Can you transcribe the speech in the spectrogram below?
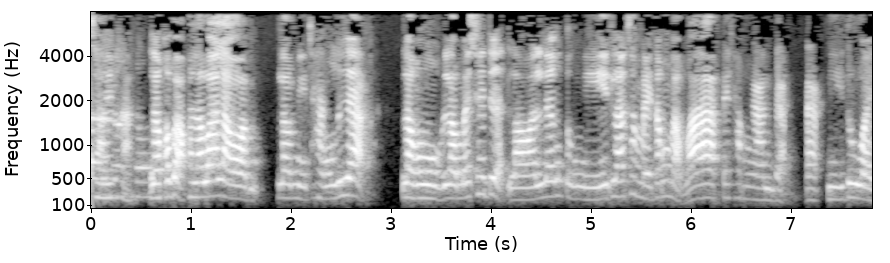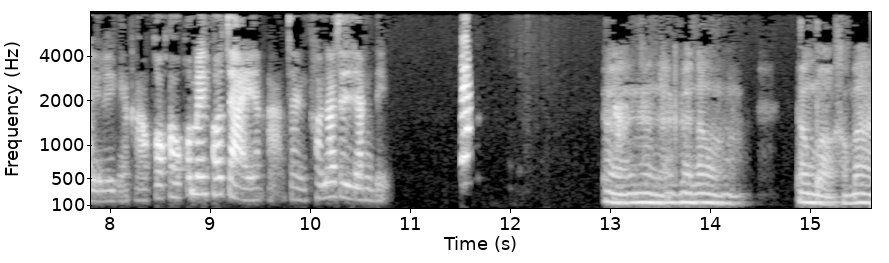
ใช่ค่ะ เราก็บอกเขาแล้วว่าเราเรามีทางเลือก เราเราไม่ใช่เดือดร้อนเรื่องตรงนี้ แล้วทำไมต้องแบบว่าไปทำงานแบบแบบนี้ด้วยอะไรเงี้ยค่ะเขาเขาก็ไม่เข้าใจอะค่ะใจเขาน่าจะยังเด็กเออนั่นแหละก็ต้อง ต้องบอกเขาบ้าง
